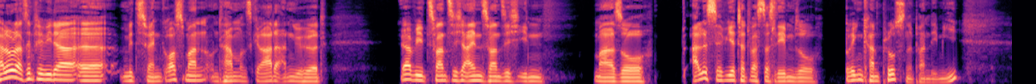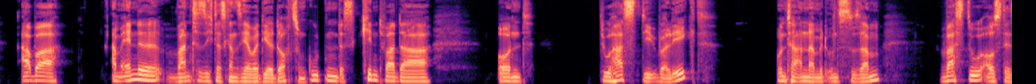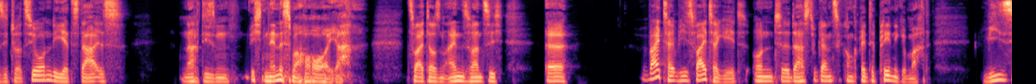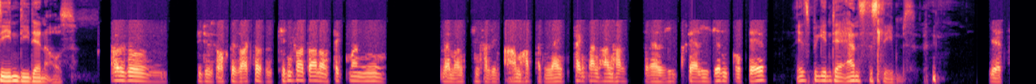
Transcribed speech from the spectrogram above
Hallo, da sind wir wieder äh, mit Sven Grossmann und haben uns gerade angehört, ja, wie 2021 ihn mal so alles serviert hat, was das Leben so bringen kann, plus eine Pandemie. Aber am Ende wandte sich das Ganze ja bei dir doch zum Guten. Das Kind war da und du hast dir überlegt, unter anderem mit uns zusammen, was du aus der Situation, die jetzt da ist, nach diesem, ich nenne es mal Horrorjahr 2021, äh, weiter, wie es weitergeht. Und äh, da hast du ganz konkrete Pläne gemacht. Wie sehen die denn aus? Also, wie du es auch gesagt hast, das Kind war da, dann fängt man, wenn man das Kind halt im Arm hat, dann fängt man an halt zu realisieren, okay. Jetzt beginnt der Ernst des Lebens. Jetzt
